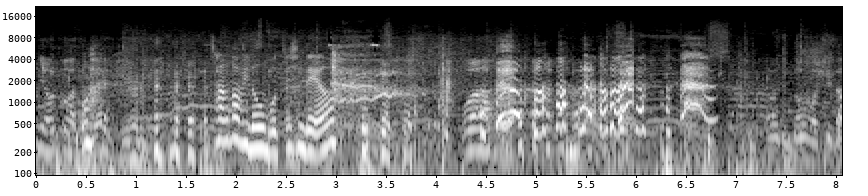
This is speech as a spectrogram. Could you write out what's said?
아 손이 올 것 같은데. 장갑이 너무 멋지신데요? 와. 어, 너무 멋지다.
